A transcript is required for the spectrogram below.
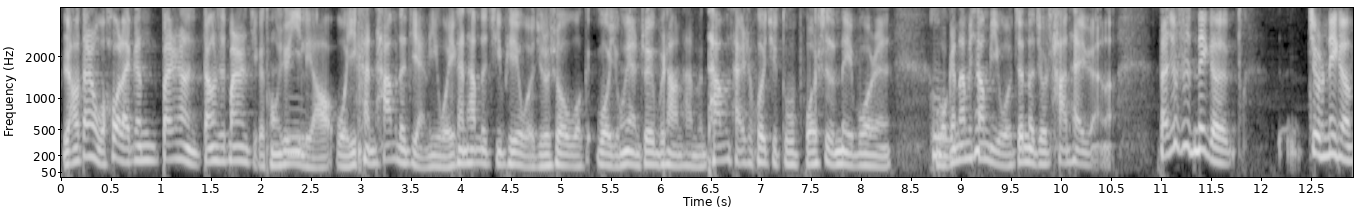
然后，但是我后来跟班上当时班上几个同学一聊，我一看他们的简历，我一看他们的 GPA，我就说我我永远追不上他们，他们才是会去读博士的那波人，我跟他们相比，我真的就差太远了。但就是那个，就是那个。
